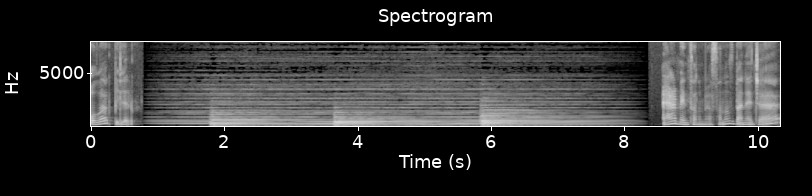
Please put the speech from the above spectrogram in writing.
olabilirim. Eğer beni tanımıyorsanız ben Ece,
